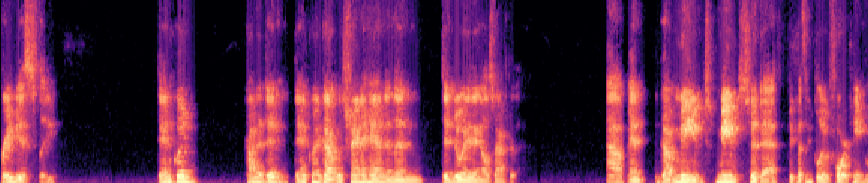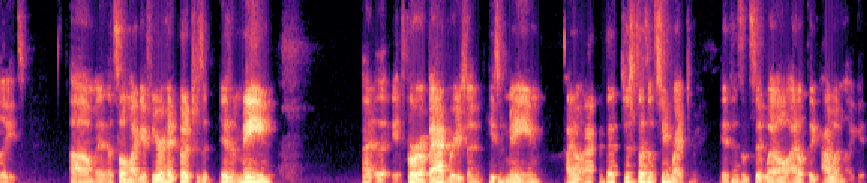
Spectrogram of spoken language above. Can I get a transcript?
previously. Dan Quinn kind of didn't. Dan Quinn got with Shanahan and then didn't do anything else after that. Um, and got memed, memed to death because he blew 14 leads. Um, and so I'm like, if your head coach is a, is a meme uh, for a bad reason, he's a meme. I don't. I, that just doesn't seem right to me. It doesn't sit well. I don't think I wouldn't like it.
